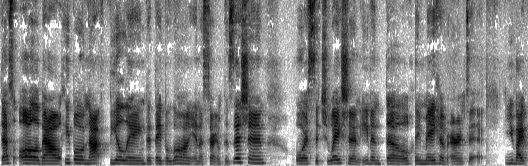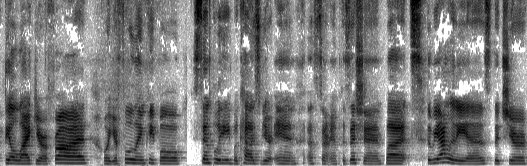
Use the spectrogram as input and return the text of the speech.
That's all about people not feeling that they belong in a certain position or situation, even though they may have earned it. You might feel like you're a fraud or you're fooling people simply because you're in a certain position. But the reality is that you're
